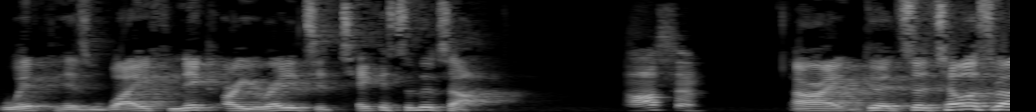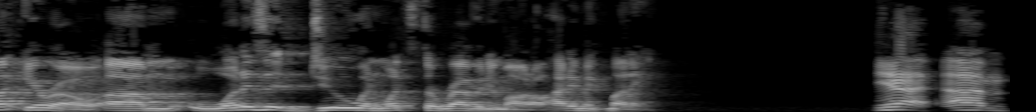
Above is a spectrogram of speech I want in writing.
with his wife. Nick, are you ready to take us to the top? Awesome. All right, good. So tell us about Eero. Um, what does it do and what's the revenue model? How do you make money? Yeah, um,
